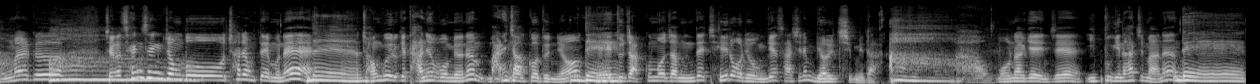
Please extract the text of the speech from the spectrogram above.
정말 그 아. 제가 생생 정보 촬영 때문에 네. 전국 이렇게 다녀보면은 많이 잡거든요. 네. 개도 잡고 뭐 잡는데 제일 어려운 게 사실은 멸치입니다. 아, 아, 워낙에 이제 이쁘긴 하지만은 네.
